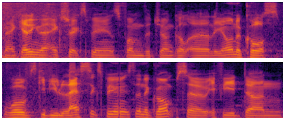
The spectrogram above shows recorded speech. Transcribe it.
Now, getting that extra experience from the jungle early on, of course, wolves give you less experience than a Gromp. So if he had done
